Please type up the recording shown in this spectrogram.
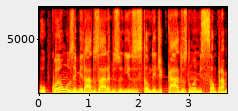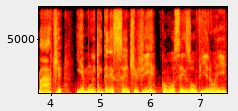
o quão os Emirados Árabes Unidos estão dedicados numa missão para Marte e é muito interessante ver, como vocês ouviram aí,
